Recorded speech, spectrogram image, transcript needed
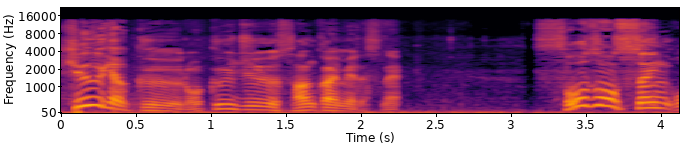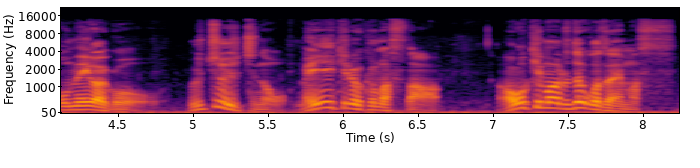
963回目ですね。創造船オメガ号宇宙一の免疫力マスター、青木丸でございます。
